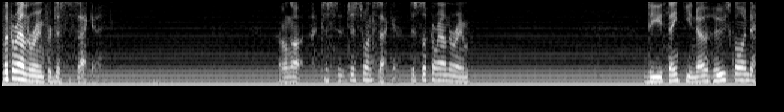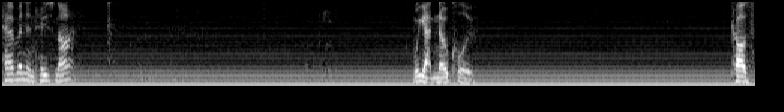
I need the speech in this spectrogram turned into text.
Look around the room for just a second. I'm going just just one second. Just look around the room. Do you think you know who's going to heaven and who's not? We got no clue. Because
